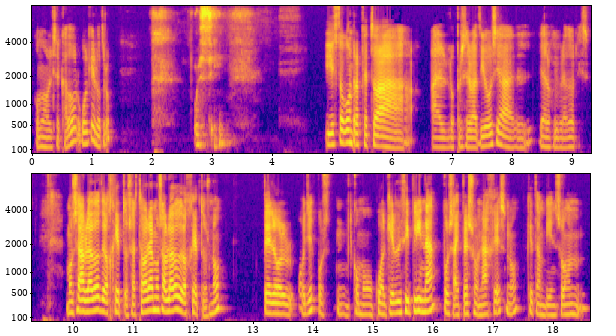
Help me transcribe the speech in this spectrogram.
como el secador o cualquier otro. Pues sí. Y esto con respecto a, los preservativos y, a los vibradores. Hemos hablado de objetos, hasta ahora hemos hablado de objetos, ¿no? Pero, oye, pues como cualquier disciplina, pues hay personajes, ¿no? Que también son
